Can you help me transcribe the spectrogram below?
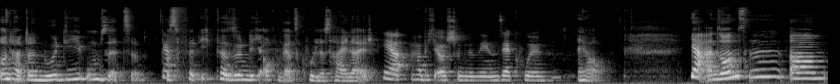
und hat dann nur die Umsätze. Ja. Das finde ich persönlich auch ein ganz cooles Highlight. Ja, habe ich auch schon gesehen. Sehr cool. Ja. Ja, ansonsten ähm,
